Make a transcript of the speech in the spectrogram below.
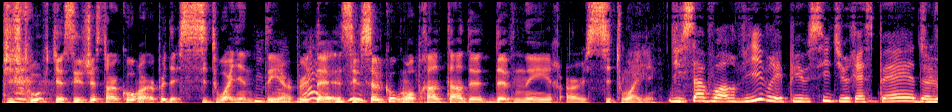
puis je trouve que c'est juste un cours un peu de citoyenneté, Mhm. un peu Ouais. de c'est le seul cours où on prend le temps de devenir un citoyen. Du savoir-vivre et puis aussi du respect de Du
